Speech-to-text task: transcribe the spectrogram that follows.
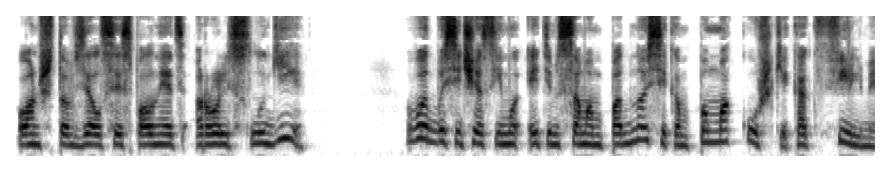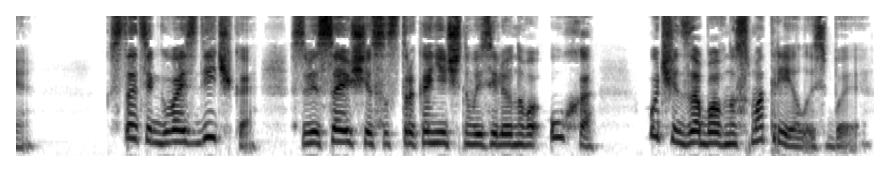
Он что, взялся исполнять роль слуги? Вот бы сейчас ему этим самым подносиком по макушке, как в фильме. Кстати, гвоздичка, свисающая со строконечного зеленого уха, очень забавно смотрелась бы.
